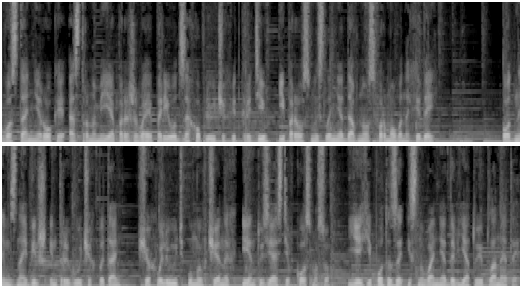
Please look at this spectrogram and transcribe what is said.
В останні роки астрономія переживає період захоплюючих відкриттів і переосмислення давно сформованих ідей. Одним з найбільш інтригуючих питань, що хвилюють уми вчених і ентузіастів космосу, є гіпотеза існування дев'ятої планети.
